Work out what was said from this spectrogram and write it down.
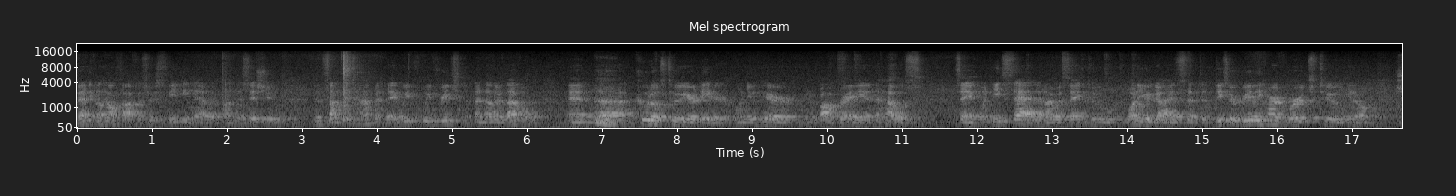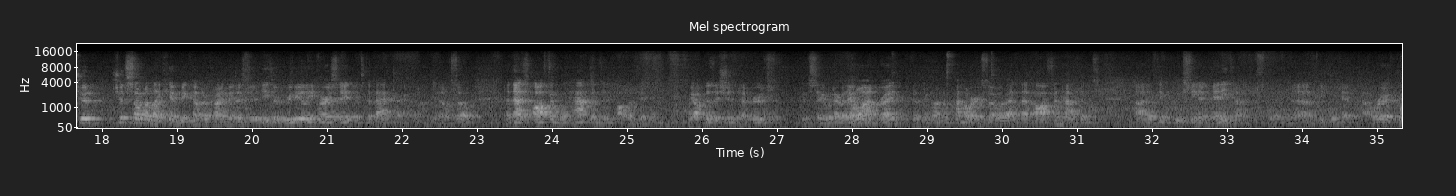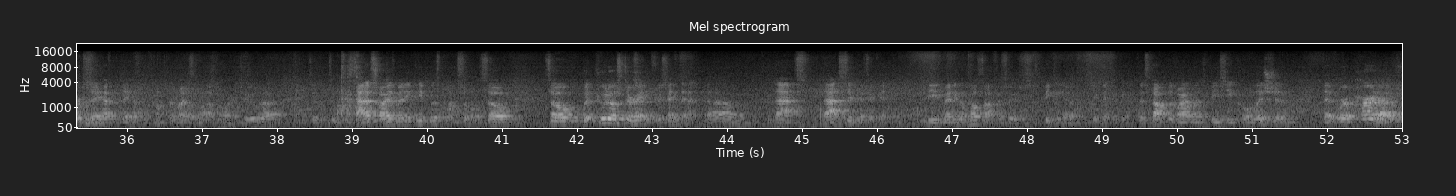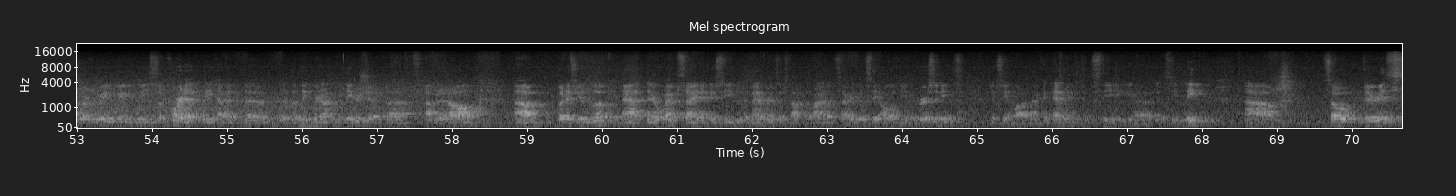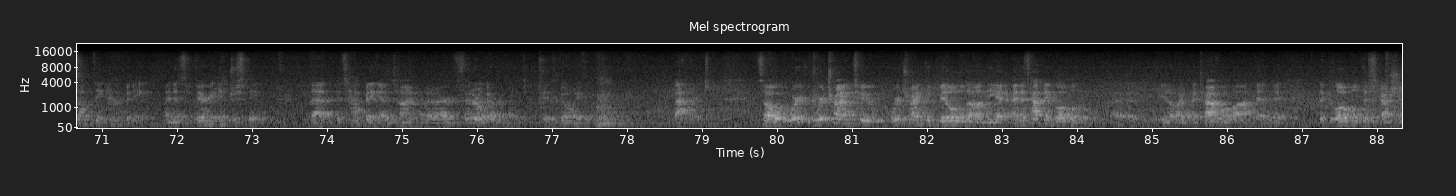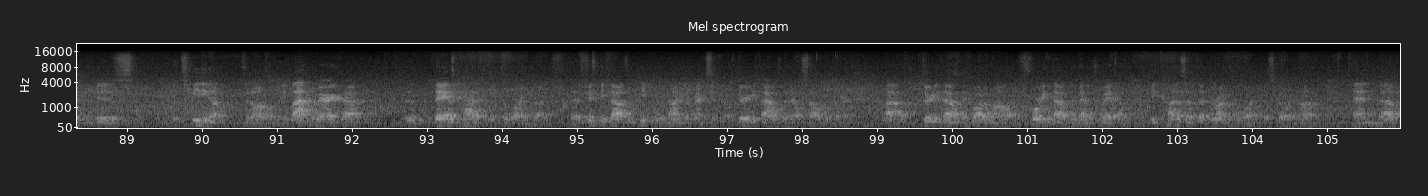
medical health officers speaking out on this issue, then something's happened. eh? We've, we've reached another level. And uh, kudos to your leader. When you hear you know, Bob Rae in the House saying what he said, and I was saying to one of you guys that th- these are really hard words to, you know, should, should someone like him become a prime minister, these are really hard statements to backtrack on, you know, so, and that's often what happens in politics. The opposition members can say whatever they want, right? Because they're not in power, so that, that often happens. I think we've seen it many times when uh, people get power. Of course, they have, they have to compromise a lot more to, uh, to, to to satisfy as many people as possible. So, so, but kudos to Rae for saying that. Um, that's, that's significant. The medical health officers, speaking of significant. The Stop the Violence BC Coalition that we're a part of, we're- we, we, we support it. We haven't, the, the, lead- we're not in the leadership uh, of it at all. Um, but if you look at their website and you see who the members of Stop the Violence are, you'll see all of the universities, you'll see a lot of academics, you'll see, uh, you'll see LEAP. Um, so there is something happening, and it's very interesting that it's happening at a time when our federal government is going. So we're, we're trying to, we're trying to build on the, and it's happening globally. You know, I, I travel a lot, and the, the global discussion is, it's heating up phenomenally. Latin America, they have had it with the war on drugs. The 50,000 people are dying in Mexico, 30,000 in El Salvador, uh, 30,000 in Guatemala, 40,000 in Venezuela, because of the drug war that's going on. And um,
